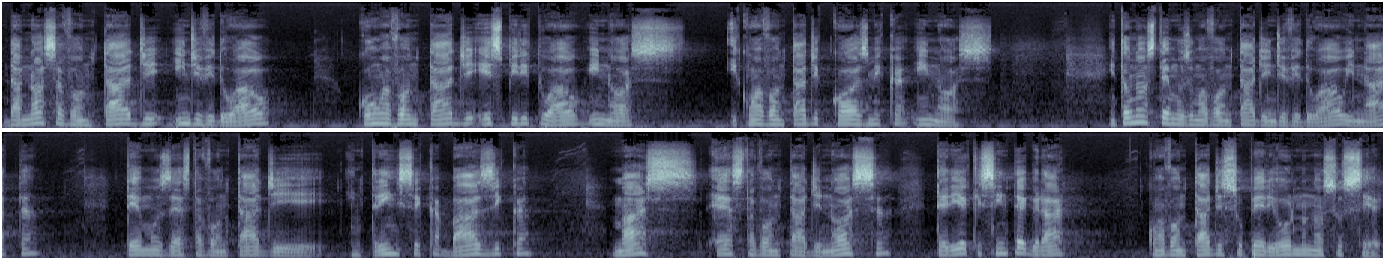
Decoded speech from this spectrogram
da nossa vontade individual com a vontade espiritual em nós e com a vontade cósmica em nós. Então, nós temos uma vontade individual inata temos esta vontade intrínseca, básica, mas esta vontade nossa teria que se integrar com a vontade superior no nosso ser.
